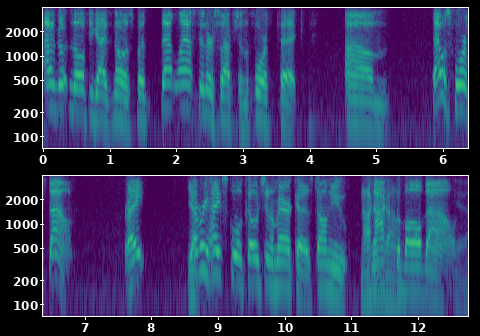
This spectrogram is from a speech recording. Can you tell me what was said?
I don't know if you guys noticed, but that last interception, the fourth pick, um, that was fourth down, right? Yeah. Every high school coach in America is telling you Knock knock, the ball down. Yeah.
